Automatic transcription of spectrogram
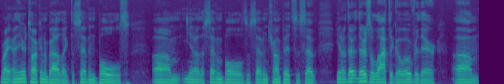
right. And you're talking about like the seven bowls, um, you know, the seven bowls, the seven trumpets, the seven, you know, there, there's a lot to go over there. Um,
